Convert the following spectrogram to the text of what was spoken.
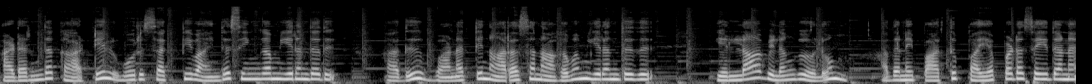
அடர்ந்த காட்டில் ஒரு சக்தி வாய்ந்த சிங்கம் இருந்தது. அது வனத்தின் அரசனாகவும் இருந்தது. எல்லா விலங்குகளும் அதனை பார்த்து பயப்பட செய்தன.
